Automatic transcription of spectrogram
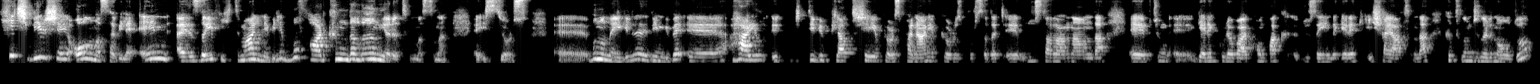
hiçbir şey olmasa bile en e, zayıf ihtimalle bile bu farkındalığın yaratılmasını e, istiyoruz. E, bununla ilgili de dediğim gibi e, her yıl e, ciddi bir plat şey yapıyoruz, panel yapıyoruz Bursa'da e, ulusal anlamda e, bütün e, gerek global kompak düzeyinde gerek iş hayatında katılımcıların olduğu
